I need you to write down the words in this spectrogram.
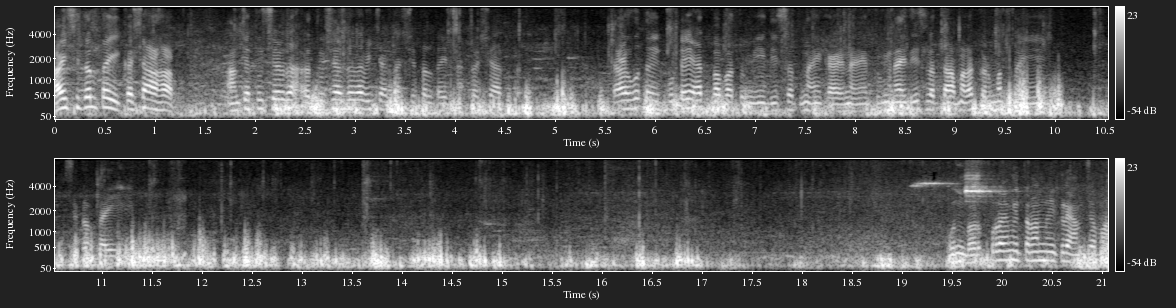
हाय शीतलताई कशा आहात? आमच्या तुषारदा तुषारदादा विचारला शीतलताईंना कशा आहात? काय होत आहे कुठे आहात बाबा तुम्ही? दिसत नाही काय नाही. तुम्ही नाही दिसलं तर आम्हाला करमत नाही. शीतलताई. ऊन भरपूर आहे मित्रांनो इकडे आमच्या मा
